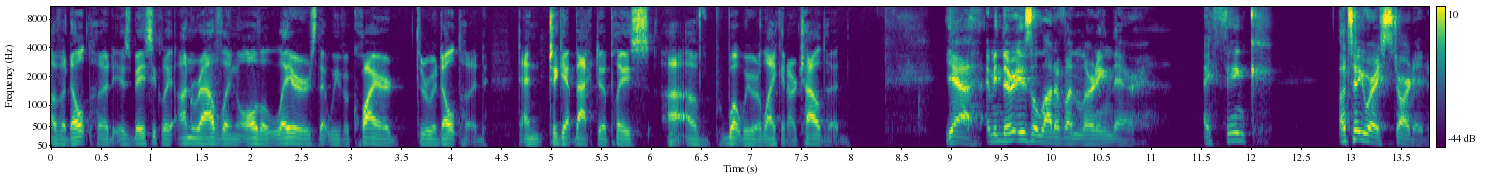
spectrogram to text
of adulthood is basically unraveling all the layers that we've acquired through adulthood and to get back to a place uh, of what we were like in our childhood. Yeah, I mean, there is a lot of unlearning there. I think I'll tell you where I started,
